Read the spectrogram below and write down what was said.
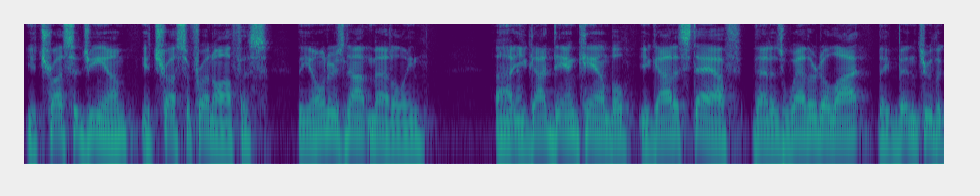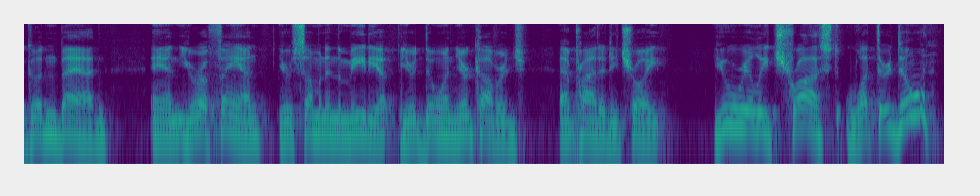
you trust a GM, you trust the front office, the owner's not meddling uh, you got Dan Campbell. You got a staff that has weathered a lot. They've been through the good and bad. And you're a fan. You're someone in the media. You're doing your coverage at Pride of Detroit. You really trust what they're doing.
